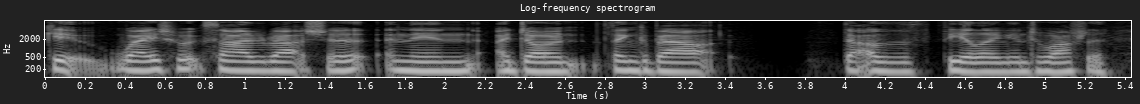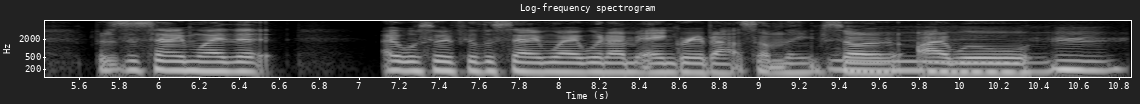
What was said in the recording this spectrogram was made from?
get way too excited about shit and then I don't think about the other feeling until after. But it's the same way that I also feel the same way when I'm angry about something. So I will Mm.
